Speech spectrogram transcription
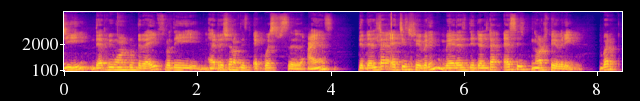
g that we want to derive for the hydration of these aqueous uh, ions the delta h is favoring whereas the delta s is not favoring. But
